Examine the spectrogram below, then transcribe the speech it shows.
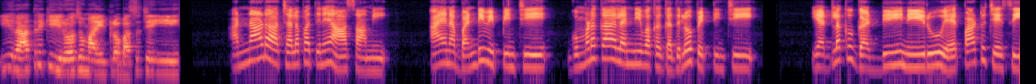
ఈ రాత్రికి ఈరోజు మా ఇంట్లో బస చెయ్యి అన్నాడు ఆ చలపతినే ఆసామి ఆయన బండి విప్పించి గుమ్మడికాయలన్నీ ఒక గదిలో పెట్టించి ఎడ్లకు గడ్డి నీరు ఏర్పాటు చేసి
